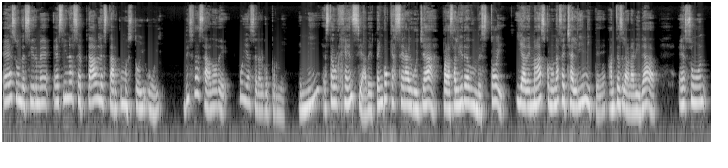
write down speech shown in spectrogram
Es un decirme es inaceptable estar como estoy hoy, disfrazado de voy a hacer algo por mí. En mí esta urgencia de tengo que hacer algo ya para salir de donde estoy y además con una fecha límite antes de la Navidad es un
